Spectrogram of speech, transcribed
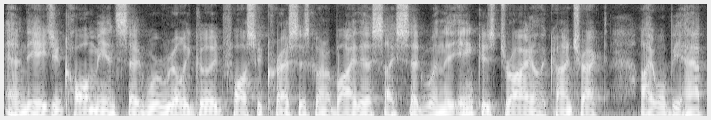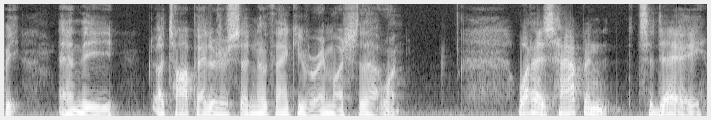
and the agent called me and said, We're really good. Fawcett Crest is going to buy this. I said, When the ink is dry on the contract, I will be happy. And the a top editor said, No, thank you very much to that one. What has happened today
